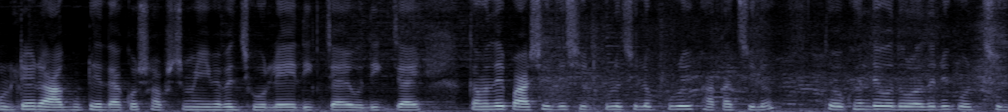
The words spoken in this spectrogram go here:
উল্টে রাগ উঠে, দেখো সবসময় এইভাবে ঝোলে, এদিক যায়, ওদিক যায়। তো আমাদের পাশে যে সিটগুলো ছিল পুরোই ফাঁকা ছিল, তো ওখান থেকে ও দৌড়াদৌড়ি করছিল।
